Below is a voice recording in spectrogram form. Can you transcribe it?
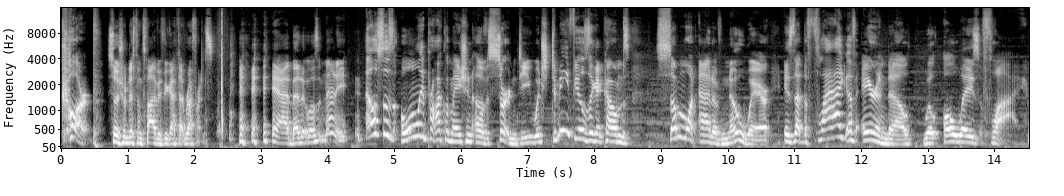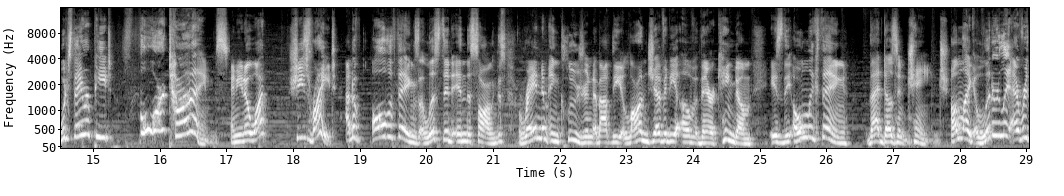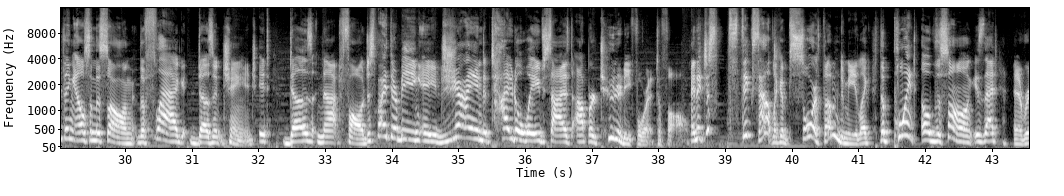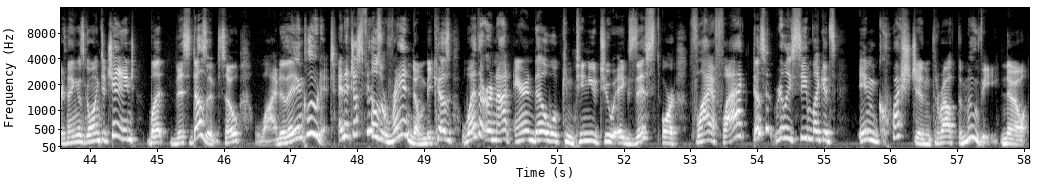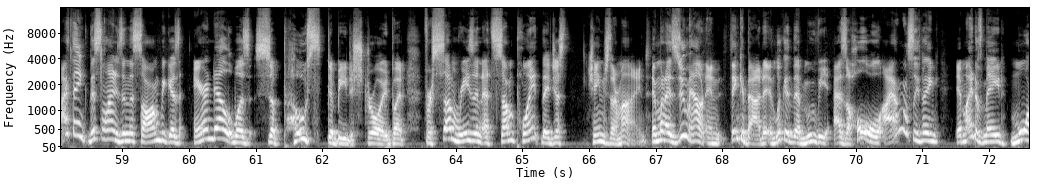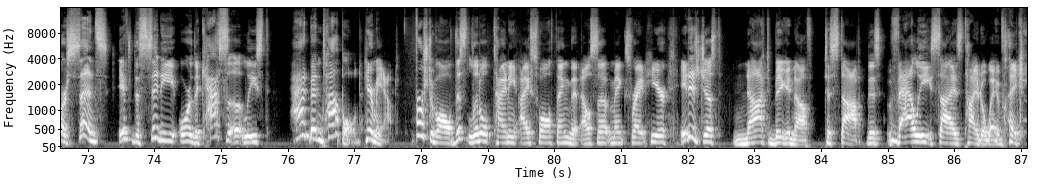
carp. Social distance five if you got that reference. yeah, I bet it wasn't many. Elsa's only proclamation of certainty, which to me feels like it comes somewhat out of nowhere, is that the flag of Arendelle will always fly, which they repeat four times. And you know what? She's right. Out of all the things listed in the song, this random inclusion about the longevity of their kingdom is the only thing that doesn't change. Unlike literally everything else in the song, the flag doesn't change. It does not fall, despite there being a giant tidal wave sized opportunity for it to fall. And it just sticks out like a sore thumb to me. Like the point of the song is that everything is going to change, but this doesn't. So why do they include it? And it just feels random because whether or not Arendelle will continue to exist or fly a flag doesn't really seem like it's in question throughout the movie. No, I think this line is in the song because Arendelle was supposed to be destroyed, but for some reason, at some point, they just changed their mind. And when I zoom out and think about it and look at the movie as a whole, I honestly think it might have made more sense if the city, or the castle at least, had been toppled. Hear me out. First of all, this little tiny ice wall thing that Elsa makes right here, it is just not big enough to stop this valley sized tidal wave. Like,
